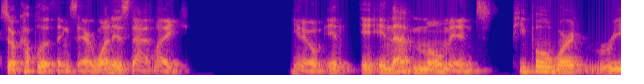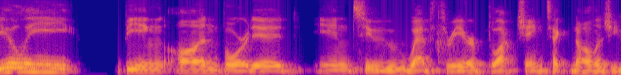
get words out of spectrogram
so a couple of things there. One is that, like, you know, in in that moment, people weren't really being onboarded into Web3 or blockchain technology,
